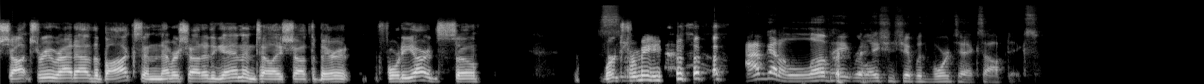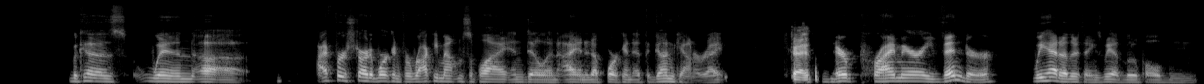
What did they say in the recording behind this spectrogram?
shot true right out of the box and never shot it again until I shot the bear at forty yards. So worked See, for me. I've got a love-hate relationship with vortex optics because when uh, I first started working for Rocky Mountain Supply and Dillon, I ended up working at the gun counter. Right. Okay. Their primary vendor. We had other things. We had Leupold and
